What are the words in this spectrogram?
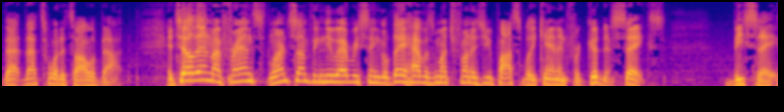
That that's what it's all about. Until then, my friends, learn something new every single day. Have as much fun as you possibly can. And for goodness sakes, be safe.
